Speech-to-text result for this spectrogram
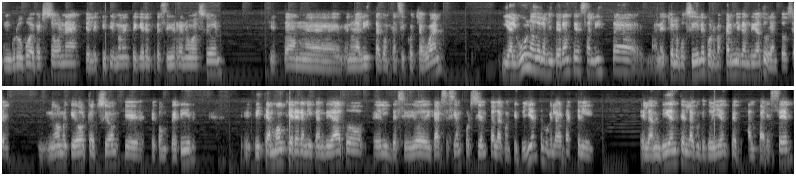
un grupo de personas que legítimamente quieren presidir renovación, que están eh, en una lista con Francisco Chaguán, y algunos de los integrantes de esa lista han hecho lo posible por bajar mi candidatura. Entonces, no me quedó otra opción que, que competir. Eh, Cristian Monker era mi candidato, él decidió dedicarse 100% a la constituyente, porque la verdad es que el, el ambiente en la constituyente, al parecer,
